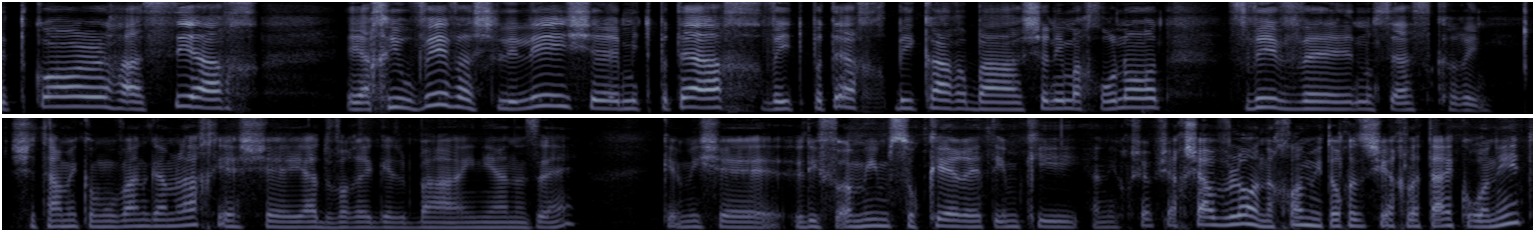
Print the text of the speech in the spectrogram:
את כל השיח החיובי והשלילי שמתפתח והתפתח בעיקר בשנים האחרונות סביב נושא הסקרים. שתמי, כמובן גם לך יש אה, יד ורגל בעניין הזה, כמי שלפעמים סוקרת, אם כי אני חושב שעכשיו לא, נכון? מתוך איזושהי החלטה עקרונית?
